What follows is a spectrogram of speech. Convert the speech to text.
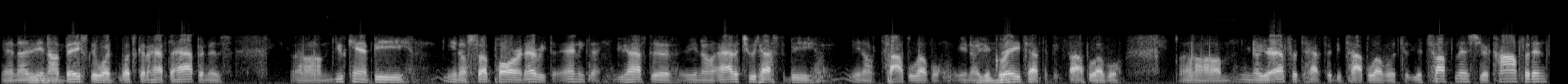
And uh, you know, mm-hmm. basically, what what's going to have to happen is um, you can't be you know subpar in everything anything. You have to you know attitude has to be you know top level. You know your mm-hmm. grades have to be top level. Um, you know your effort has to be top level. Your toughness, your confidence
